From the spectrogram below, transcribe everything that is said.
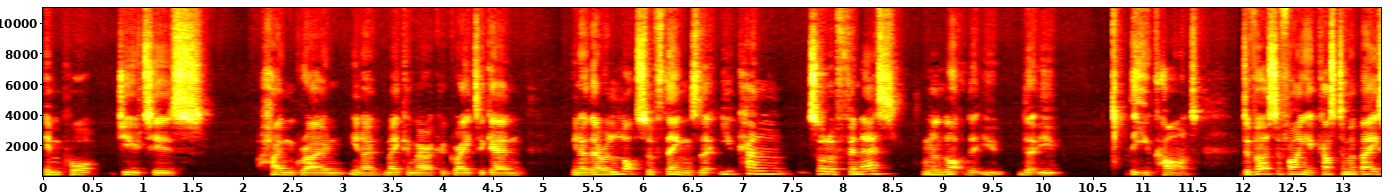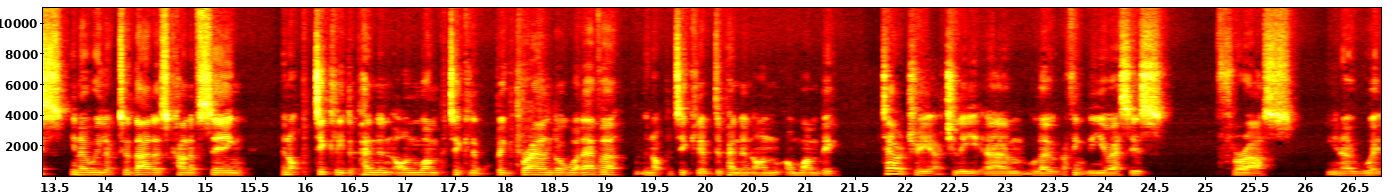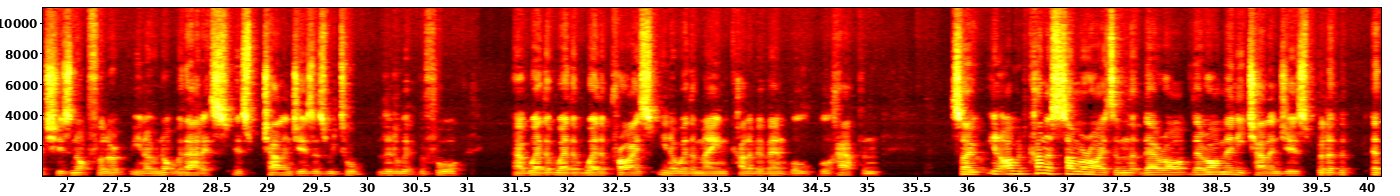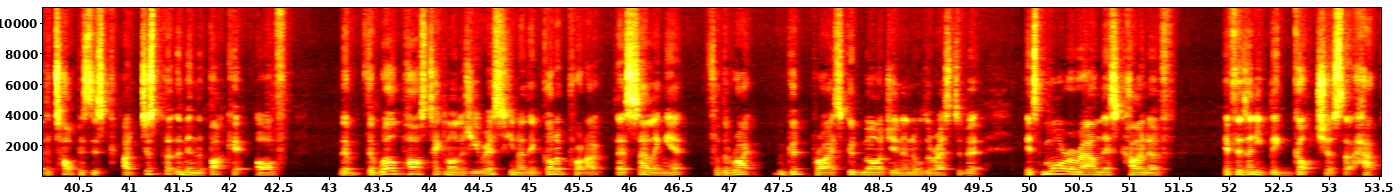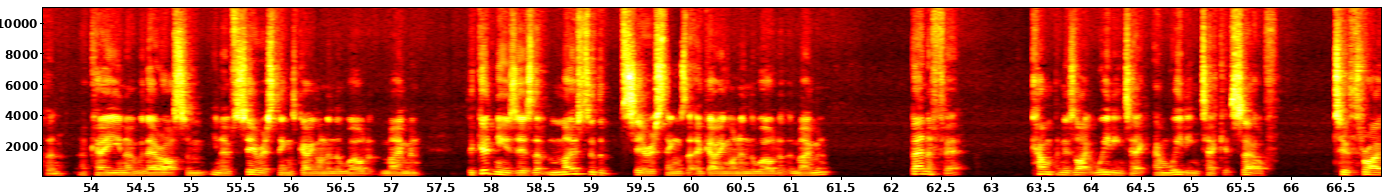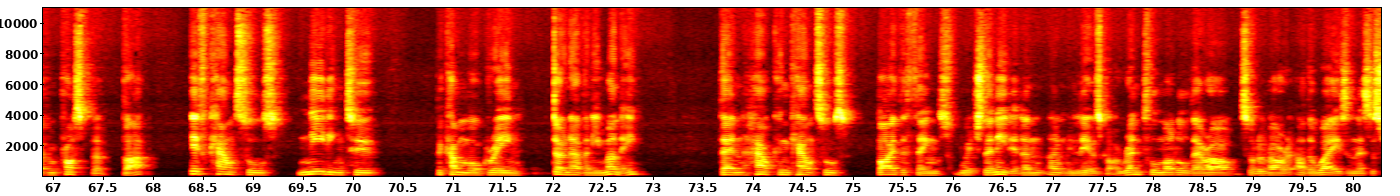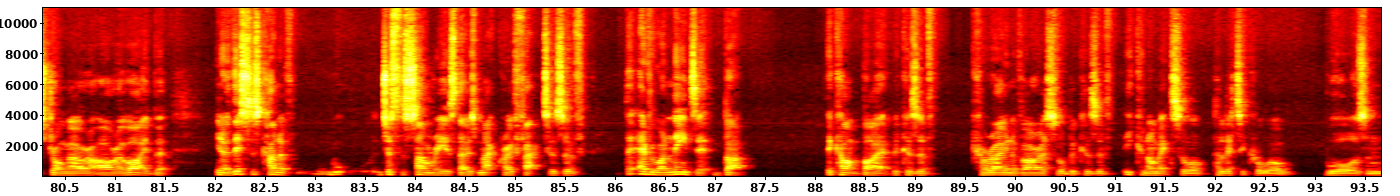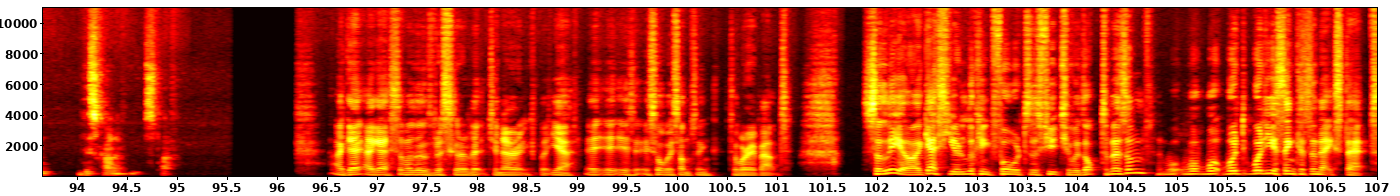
import duties, homegrown, you know, make America great again. You know, there are lots of things that you can sort of finesse and a lot that you that you that you can't. Diversifying your customer base, you know, we looked at that as kind of seeing they're not particularly dependent on one particular big brand or whatever. They're not particularly dependent on, on one big territory, actually. Um, although I think the US is, for us, you know, which is not full of, you know, not without its its challenges, as we talked a little bit before, uh, where the where the where the prize, you know, where the main kind of event will will happen. So, you know, I would kind of summarize them that there are there are many challenges, but at the at the top is this. I'd just put them in the bucket of the, the well past technology risk. You know, they've got a product, they're selling it for the right, good price, good margin, and all the rest of it. It's more around this kind of if there's any big gotchas that happen. Okay, you know, there are some you know serious things going on in the world at the moment. The good news is that most of the serious things that are going on in the world at the moment benefit companies like Weedingtech and Weedingtech itself to thrive and prosper. But if councils needing to become more green don't have any money, then how can councils buy the things which they're needed? And I mean, Leo's got a rental model. There are sort of other ways, and there's a strong ROI. But you know, this is kind of just the summary is those macro factors of that everyone needs it, but they can't buy it because of coronavirus or because of economics or political or wars and this kind of stuff. I guess, I guess some of those risks are a bit generic, but yeah, it, it's, it's always something to worry about. So, Leo, I guess you're looking forward to the future with optimism. What, what, what, what do you think is the next step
